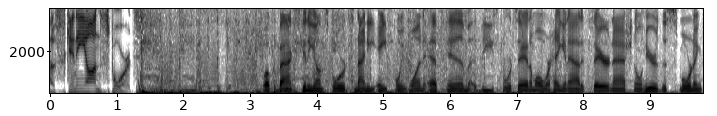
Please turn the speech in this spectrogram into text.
The Skinny on Sports. Welcome back, Skinny on Sports, 98.1 FM, the sports animal. We're hanging out at Sayre National here this morning.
